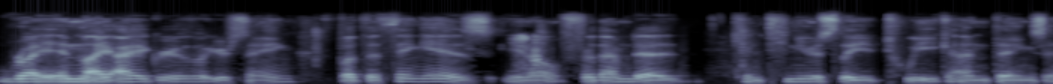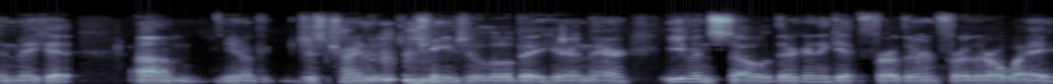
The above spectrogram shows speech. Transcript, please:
Right, and like I agree with what you're saying, but the thing is, you know, for them to continuously tweak on things and make it um, you know, just trying to change it a little bit here and there. Even so, they're going to get further and further away.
